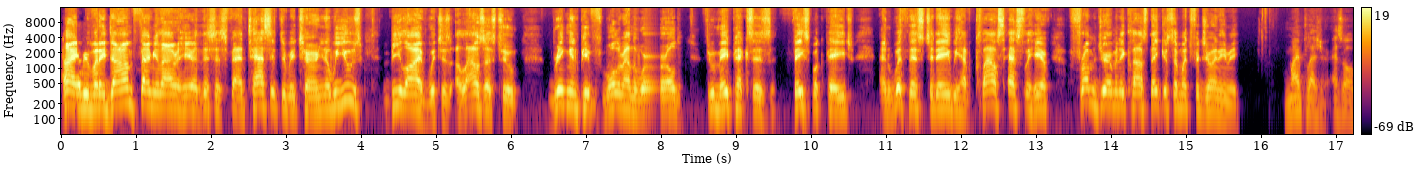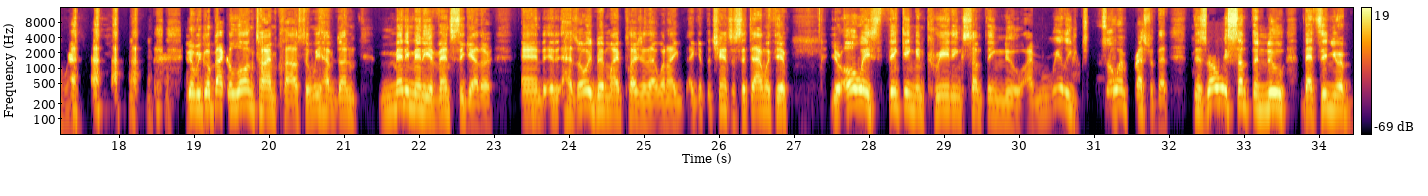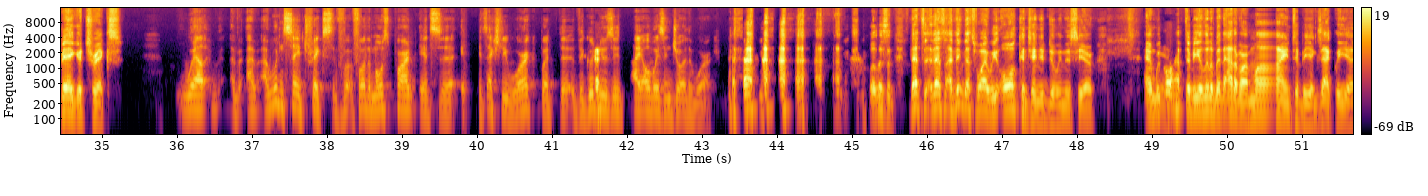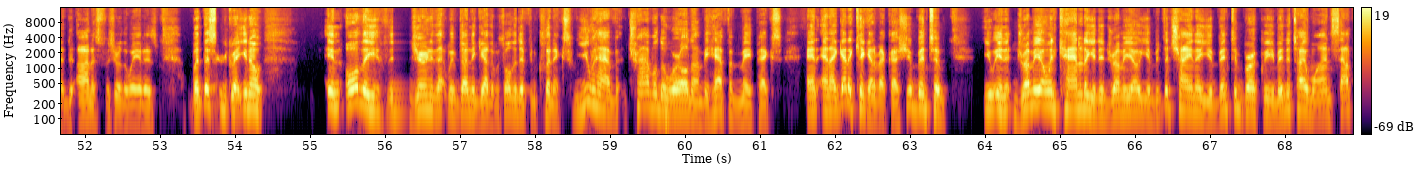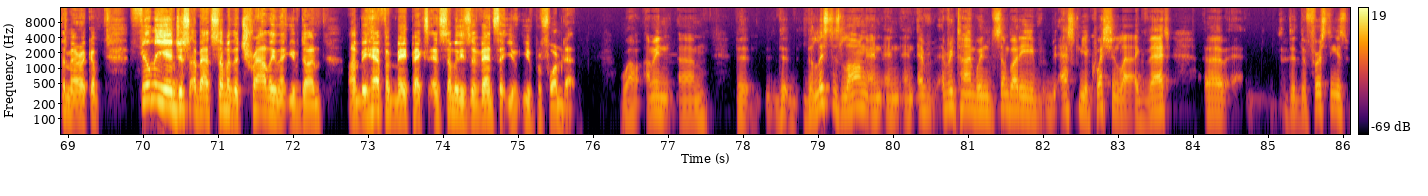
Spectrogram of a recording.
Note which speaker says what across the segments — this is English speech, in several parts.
Speaker 1: Hi, everybody. Dom Famularo here. This is fantastic to return. You know, we use BeLive, which is allows us to bring in people from all around the world through Mapex's Facebook page. And with this today, we have Claus Hessler here from Germany. Claus, thank you so much for joining me.
Speaker 2: My pleasure, as always.
Speaker 1: you know, we go back a long time, Claus, and we have done many, many events together. And it has always been my pleasure that when I, I get the chance to sit down with you, you're always thinking and creating something new. I'm really so impressed with that. There's always something new that's in your bag of tricks.
Speaker 2: Well, I, I wouldn't say tricks. For, for, the most part, it's uh, it's actually work. But the, the good news is, I always enjoy the work.
Speaker 1: well, listen, that's that's. I think that's why we all continue doing this here, and we yeah. all have to be a little bit out of our mind to be exactly uh, honest for sure the way it is. But this is great. You know, in all the the journey that we've done together with all the different clinics, you have traveled the world on behalf of Mapex, and and I get a kick out of that because you've been to you in Drumeo in Canada, you did Drumeo, you've been to China, you've been to Berklee, you've been to Taiwan, South America. Fill me in just about some of the traveling that you've done on behalf of Mapex and some of these events that you you've performed at.
Speaker 2: Well, I mean, um, the, the the list is long, and and and every, every time when somebody asks me a question like that, uh, the, the first thing is,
